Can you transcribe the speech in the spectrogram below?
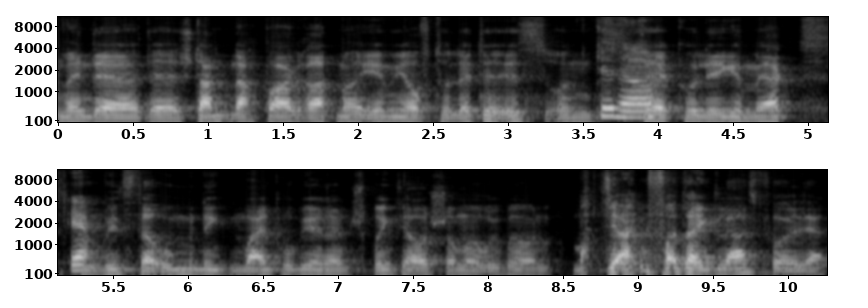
Wenn der, der Standnachbar gerade mal irgendwie auf Toilette ist und Genau. der Kollege merkt, Ja. du willst da unbedingt einen Wein probieren, dann springt er auch schon mal rüber und macht dir einfach dein Glas voll, ja.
